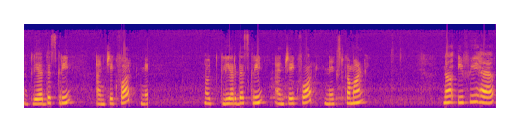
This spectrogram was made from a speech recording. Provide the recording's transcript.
Now clear the screen and check for next. Now clear the screen and check for next command. Now if we have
